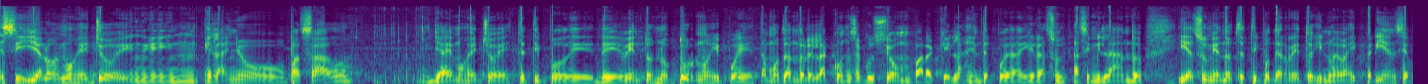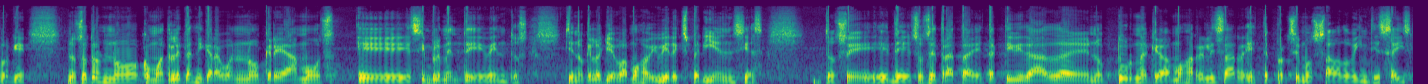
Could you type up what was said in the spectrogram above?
Sí, ya lo hemos hecho en, el año pasado ya hemos hecho este tipo de, eventos nocturnos y pues estamos dándole la consecución para que la gente pueda ir asimilando y asumiendo este tipo de retos y nuevas experiencias, porque nosotros no, como atletas Nicaragua, no creamos eh, simplemente eventos, sino que los llevamos a vivir experiencias. Entonces, eh, de eso se trata esta actividad eh, nocturna que vamos a realizar este próximo sábado 26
